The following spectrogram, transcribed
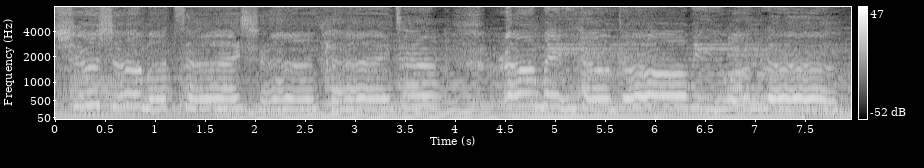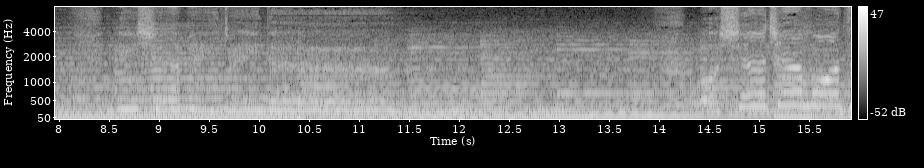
是什么在伤害着，让美好都遗忘了？你是背对的，我是沉默的。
